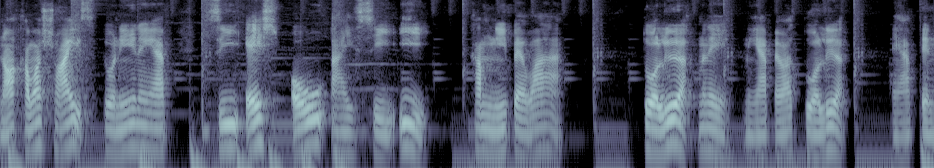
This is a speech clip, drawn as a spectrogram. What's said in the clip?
เนาะคำว่า choice ตัวนี้นะครับ C H O I C E คำนี้แปลว่า ตัวเลือกนั่นเองนะครับแปลว่าตัวเลือกนะครับเป็น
